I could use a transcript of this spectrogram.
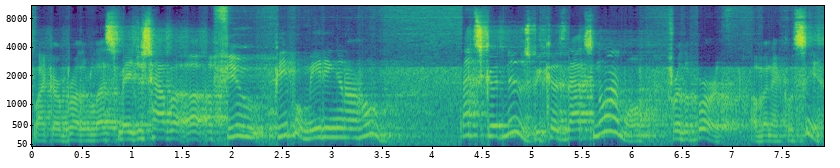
like our brother Les, may just have a, a few people meeting in our home. That's good news because that's normal for the birth of an ecclesia.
